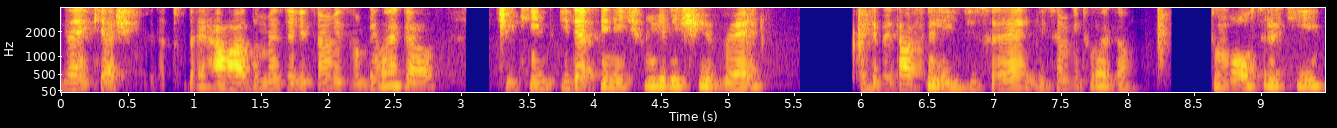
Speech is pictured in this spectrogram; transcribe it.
né? Que acha que está tudo errado, mas ele tem uma visão bem legal de que independente de onde ele estiver, ele vai estar feliz. Isso é isso é muito legal. Isso mostra que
